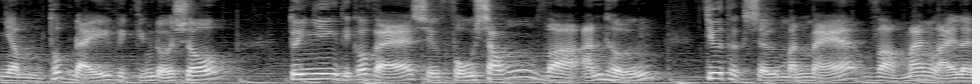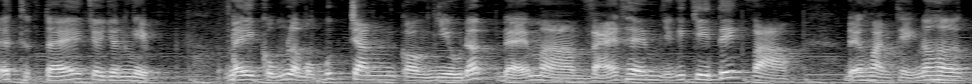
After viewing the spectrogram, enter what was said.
nhằm thúc đẩy việc chuyển đổi số. Tuy nhiên thì có vẻ sự phủ sóng và ảnh hưởng chưa thực sự mạnh mẽ và mang lại lợi ích thực tế cho doanh nghiệp. Đây cũng là một bức tranh còn nhiều đất để mà vẽ thêm những cái chi tiết vào để hoàn thiện nó hơn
